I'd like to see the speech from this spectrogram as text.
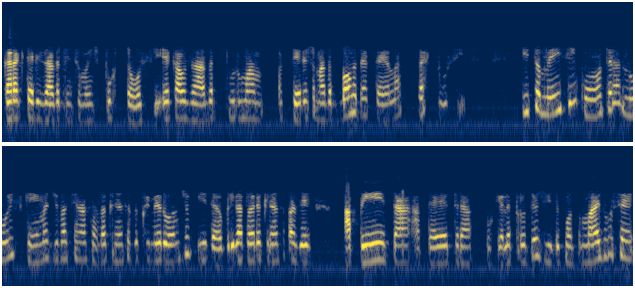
caracterizada principalmente por tosse, é causada por uma bactéria chamada Bordetella pertussis e também se encontra no esquema de vacinação da criança do primeiro ano de vida. É obrigatório a criança fazer a penta, a tetra, porque ela é protegida. Quanto mais você,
